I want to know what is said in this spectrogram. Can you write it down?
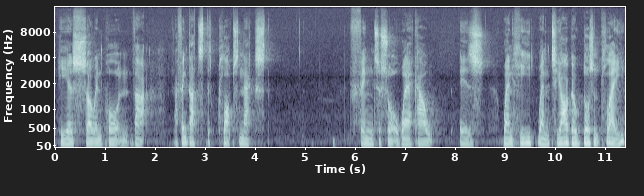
he is so important that I think that's the Klopp's next thing to sort of work out is when he when Thiago doesn't play,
